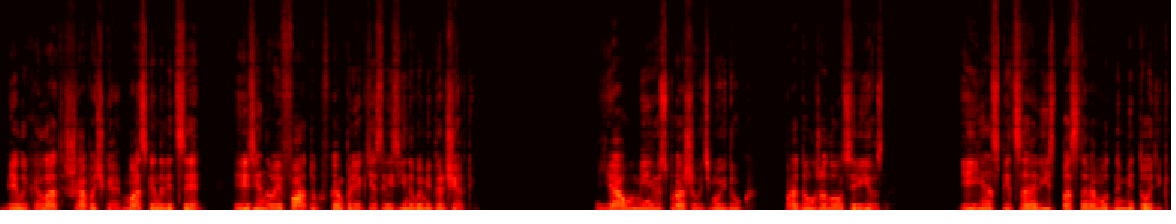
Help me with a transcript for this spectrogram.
Белый халат, шапочка, маска на лице и резиновый фартук в комплекте с резиновыми перчатками. «Я умею спрашивать, мой друг», — продолжил он серьезно. «И я специалист по старомодным методикам.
